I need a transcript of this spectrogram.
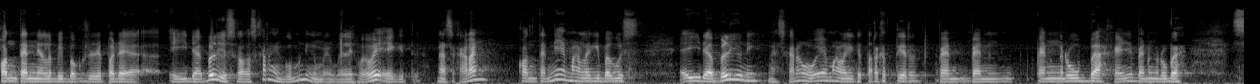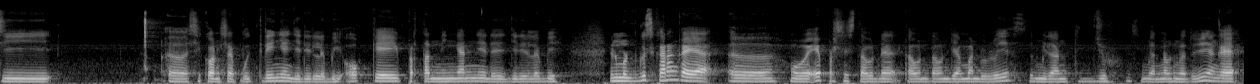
kontennya lebih bagus daripada AEW kalau sekarang ya gue mending milih WWE gitu. Nah sekarang kontennya emang lagi bagus AEW nih. Nah sekarang WWE emang lagi ketar ketir pen pen pen ngerubah kayaknya pen ngerubah si uh, si konsep weekly-nya jadi lebih oke okay, pertandingannya jadi lebih. Dan menurut gue sekarang kayak uh, eh, WWE persis tahun tahun-tahun zaman dulu ya 97 96 97 yang kayak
